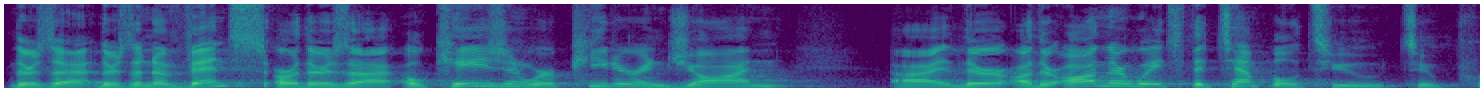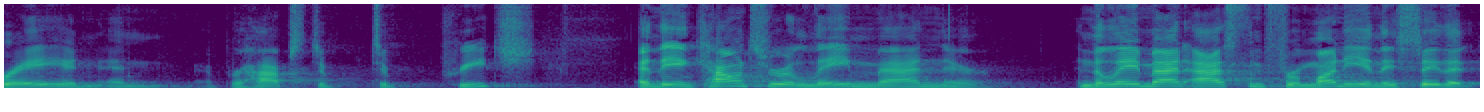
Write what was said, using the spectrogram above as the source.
there's, a, there's an event or there's an occasion where Peter and John, uh, they're, they're on their way to the temple to, to pray and, and perhaps to, to preach. And they encounter a lame man there. And the lame man asks them for money, and they say that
